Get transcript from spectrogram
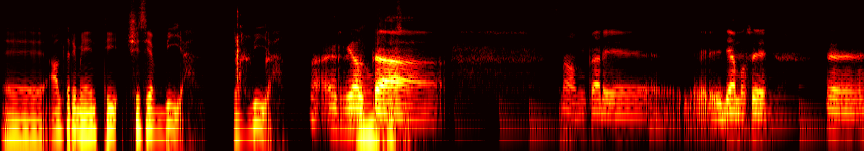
eh, altrimenti ci si avvia. Si avvia. Ma in realtà, no, mi pare. Vediamo se eh, è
